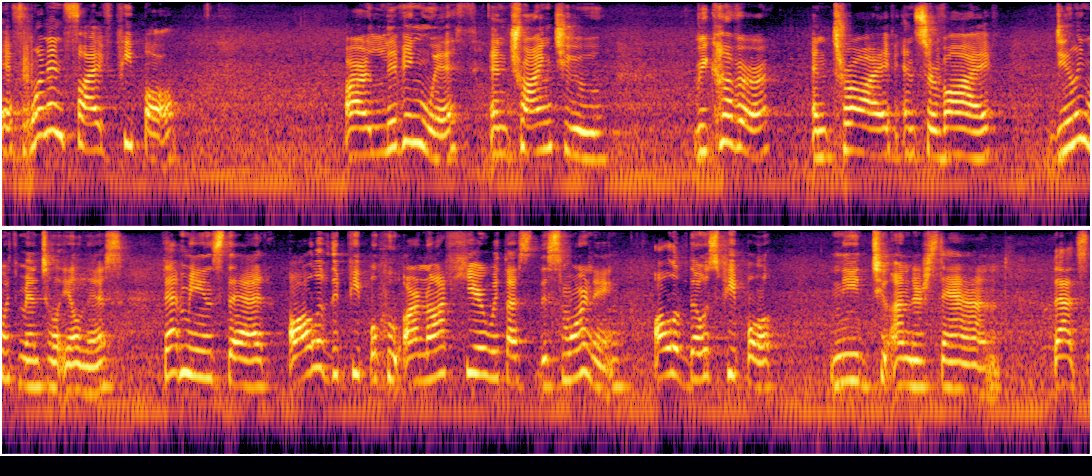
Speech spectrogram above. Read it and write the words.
if one in five people are living with and trying to recover and thrive and survive dealing with mental illness, that means that all of the people who are not here with us this morning, all of those people need to understand. That's,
